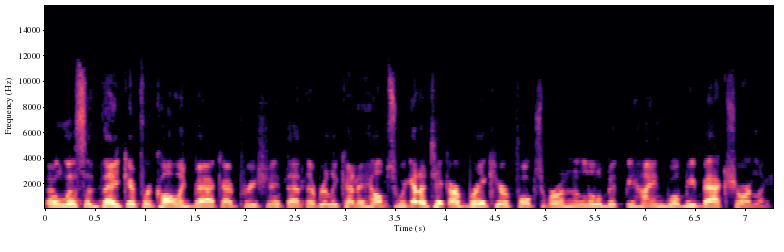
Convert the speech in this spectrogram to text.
Well, listen, thank you for calling back. I appreciate that. That really kind of helps. We got to take our break here, folks. We're running a little bit behind. We'll be back shortly.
